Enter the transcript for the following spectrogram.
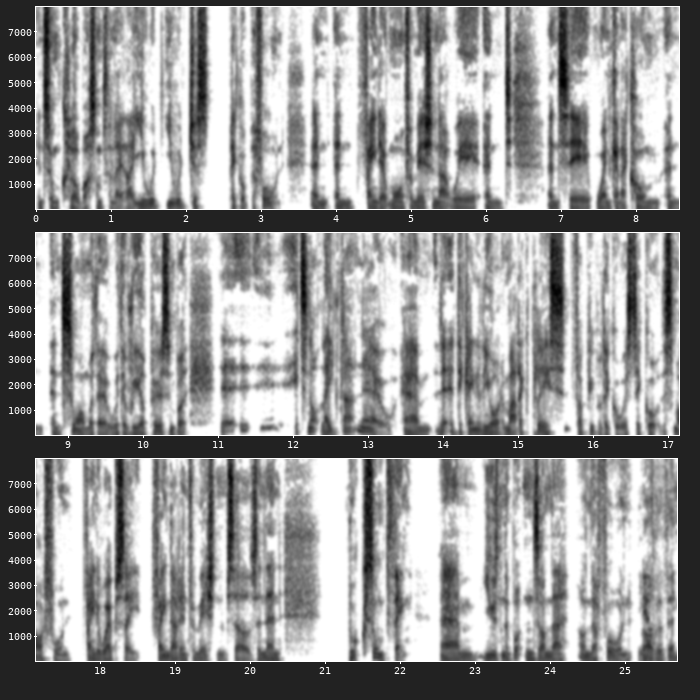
in some club or something like that, you would you would just pick up the phone and and find out more information that way, and and say when can I come, and and so on with a with a real person. But uh, it's not like that now. Um, the, the kind of the automatic place for people to go is to go to the smartphone, find a website, find that information themselves, and then book something um, using the buttons on the on their phone Yeah. rather than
